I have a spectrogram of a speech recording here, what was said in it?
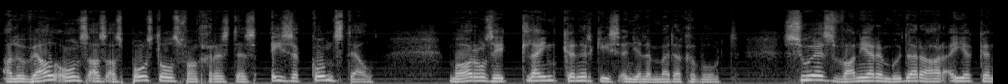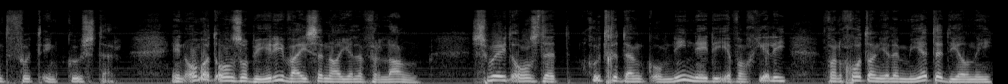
alhoewel ons as apostels van Christus eise kon stel maar ons het klein kindertjies in julle midde geword soos wanneer 'n moeder haar eie kind voed en koester. En omdat ons op hierdie wyse na julle verlang so het ons dit goed gedink om nie net die evangelie van God aan julle mee te deel nie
